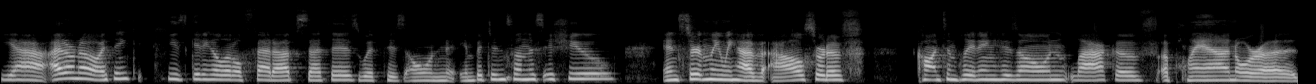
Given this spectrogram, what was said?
Yeah, I don't know. I think he's getting a little fed up, Seth is, with his own impotence on this issue. And certainly we have Al sort of contemplating his own lack of a plan or a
